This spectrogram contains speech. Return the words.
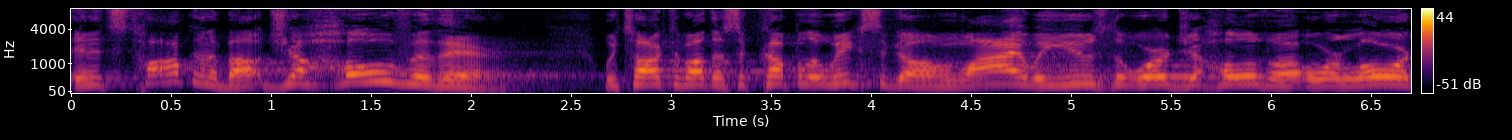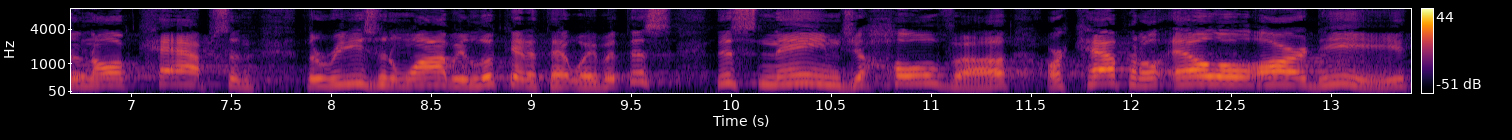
it's talking about Jehovah there. We talked about this a couple of weeks ago and why we use the word Jehovah or Lord in all caps and the reason why we look at it that way. But this, this name, Jehovah, or capital L O R D,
